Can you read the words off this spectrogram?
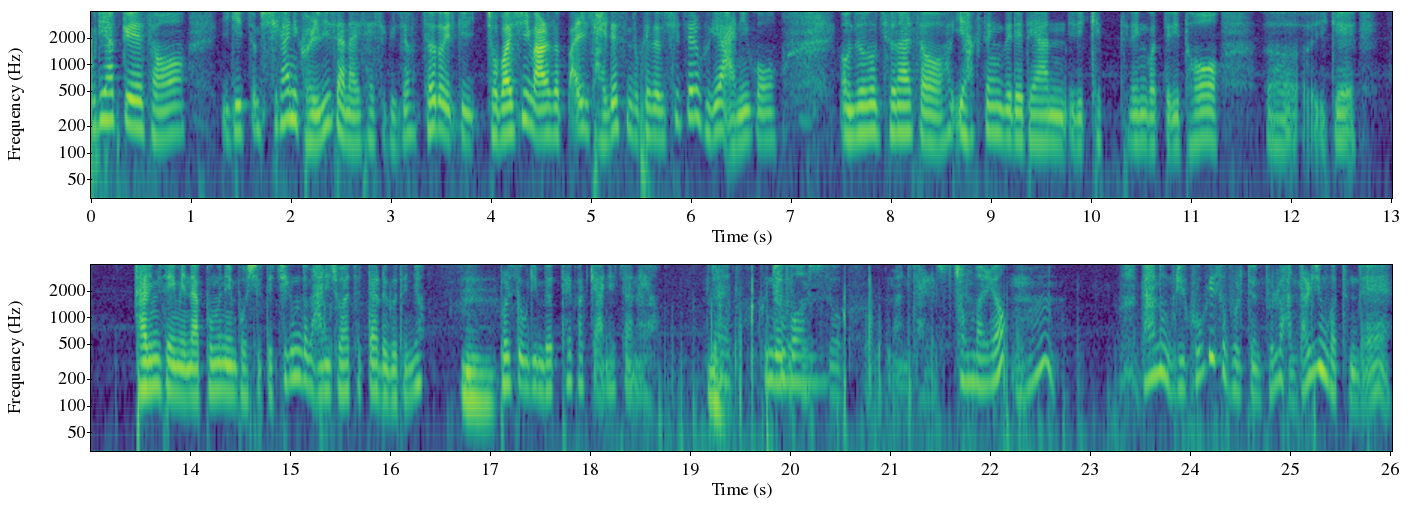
우리 학교에서 이게 좀 시간이 걸리잖아요, 사실 그죠? 저도 이렇게 조바심이 많아서 빨리 잘 됐으면 좋겠어요. 실제로 그게 아니고 어느 정도 지나서 이 학생들에 대한 이렇게 된 것들이 더 어, 이게 담임 선생님이나 부모님 보실 때 지금도 많이 좋아졌다 그러거든요. 음. 벌써 우리 몇 회밖에 안 했잖아요. 네. 근데도 두 번. 벌써 많이 달라졌어요. 정말요? 음. 나는 우리 거기서 볼 때는 별로 안 달라진 것 같은데.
